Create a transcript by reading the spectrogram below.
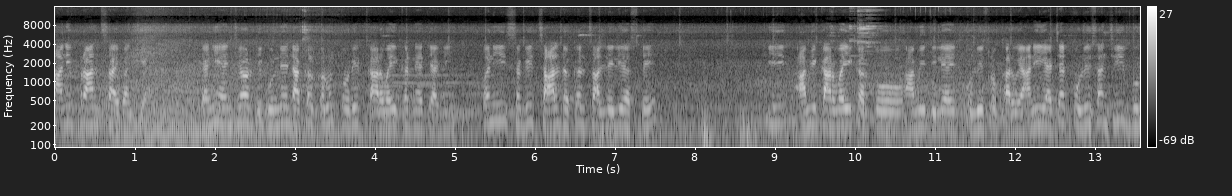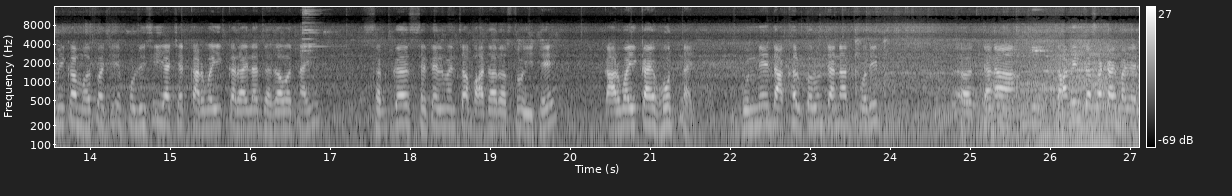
आणि प्रांत साहेबांची आहे. त्यांनी यांच्यावरती गुन्हे दाखल करून त्वरित कारवाई करण्यात यावी. पण ही सगळी चाल दखल चाललेली असते की आम्ही कारवाई करतो आम्ही दिले आहेत पोलीस लोक कारवाई. आणि याच्यात पोलिसांची भूमिका महत्त्वाची आहे. पोलिसही याच्यात कारवाई करायला झजावत नाही. सगळं सेटलमेंटचा बाजार असतो इथे. कारवाई काय होत नाही. गुन्हे दाखल करून त्यांना त्वरित त्यांना जामीन कसा काय मिळेल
